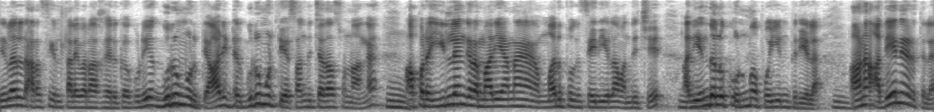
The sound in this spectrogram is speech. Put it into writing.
நிழல் அரசியல் தலைவராக இருக்கக்கூடிய குருமூர்த்தி ஆடிட்டர் குருமூர்த்தியை சந்திச்சதா சொன்னாங்க. அப்புறம் இல்லைங்கிற மாதிரியான மறுப்பு செய்தியெல்லாம் வந்துச்சு. அது எந்த அளவுக்கு உண்மை பொய்ன்னு தெரியல. ஆனா அதே நேரத்துல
